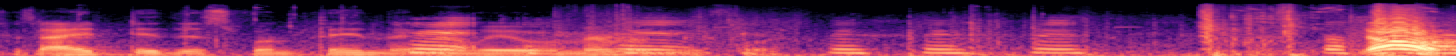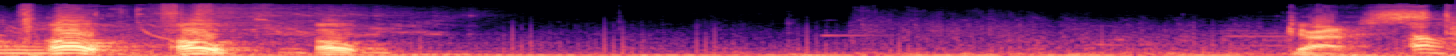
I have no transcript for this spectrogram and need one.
Because I did this one thing that nobody will remember before. Oh, oh, oh, oh, oh. Gotta oh. stop.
